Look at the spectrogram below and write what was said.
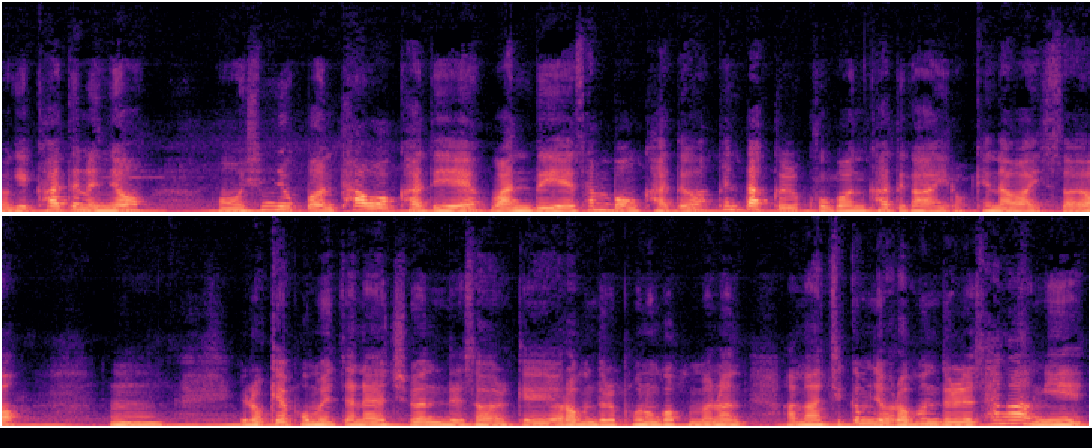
여기 카드는요, 어, 16번 타워 카드에 완드의 3번 카드, 펜타클 9번 카드가 이렇게 나와 있어요. 음, 이렇게 보면 있잖아요. 주변에서 이렇게 여러분들을 보는 거 보면은 아마 지금 여러분들 상황이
